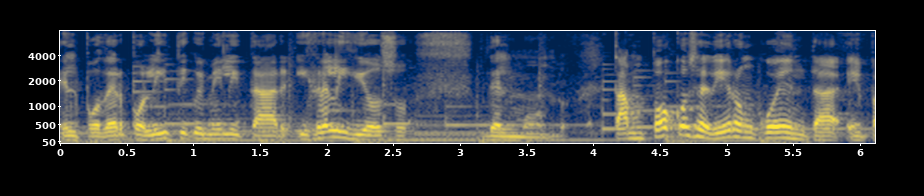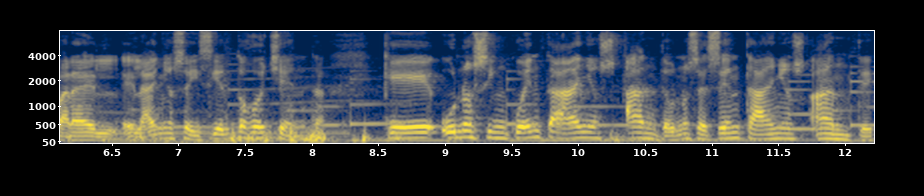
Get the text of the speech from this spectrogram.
el poder político y militar y religioso del mundo. Tampoco se dieron cuenta eh, para el, año 680 que unos 50 años antes, unos 60 años antes,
